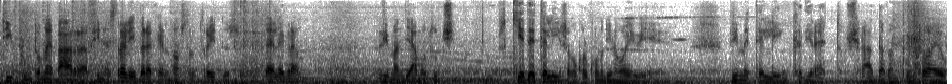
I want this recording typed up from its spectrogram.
t.me barra finestra libera che è il nostro thread su telegram. Vi mandiamo tutti chiedete lì insomma qualcuno di noi vi, vi mette il link diretto shraddavan.eu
